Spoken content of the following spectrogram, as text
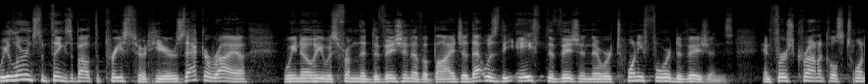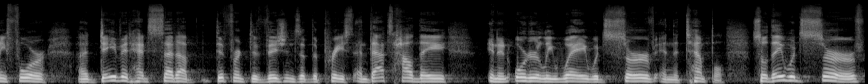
We learned some things about the priesthood here. Zechariah, we know he was from the division of Abijah. That was the eighth division. There were 24 divisions. In 1 Chronicles 24, uh, David had set up different divisions of the priests, and that's how they, in an orderly way, would serve in the temple. So they would serve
